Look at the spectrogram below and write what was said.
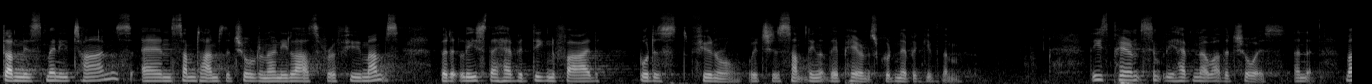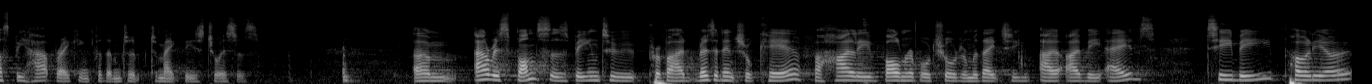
done this many times, and sometimes the children only last for a few months, but at least they have a dignified Buddhist funeral, which is something that their parents could never give them. These parents simply have no other choice, and it must be heartbreaking for them to, to make these choices. Um, our response has been to provide residential care for highly vulnerable children with HIV AIDS TB, polio,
